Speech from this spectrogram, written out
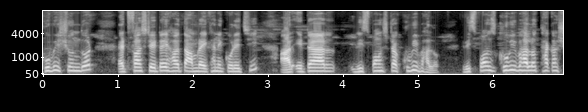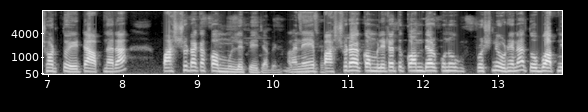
খুবই সুন্দর। এট ফার্স্ট এটাই হয়তো আমরা এখানে করেছি। আর এটার রেসপন্সটা খুবই ভালো। রেসপন্স খুবই ভালো থাকা শর্ত এটা আপনারা পাঁচশো টাকা কম মূল্যে পেয়ে যাবেন। মানে আচ্ছা। পাঁচশো টাকা কম মূল্যে এটা তো কম দেওয়ার কোনো প্রশ্ন ওঠে না। তবু আপনি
